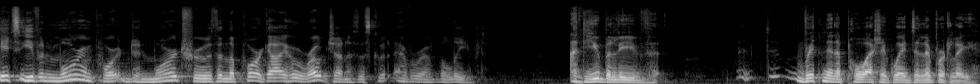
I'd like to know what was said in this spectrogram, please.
it's even more important and more true than the poor guy who wrote Genesis could ever have believed. And do you believe written in a poetic way deliberately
